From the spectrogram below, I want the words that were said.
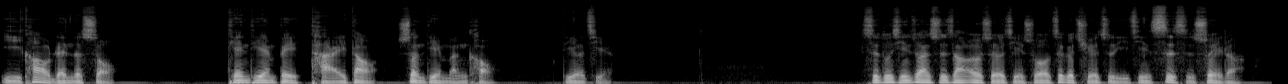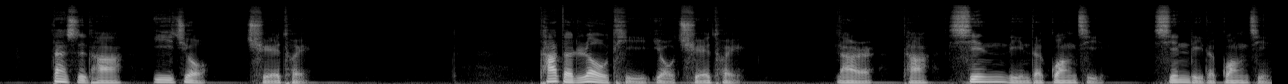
倚靠人的手，天天被抬到圣殿门口。第二节，《使徒行传》四章二十二节说，这个瘸子已经四十岁了，但是他依旧瘸腿，他的肉体有瘸腿。然而，他心灵的光景，心里的光景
